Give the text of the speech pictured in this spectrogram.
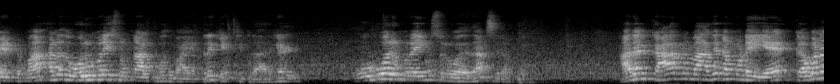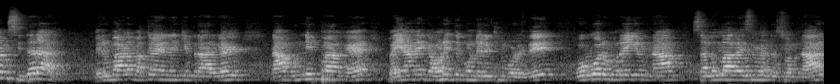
வேண்டுமா அல்லது ஒரு முறை சொன்னால் போதுமா என்று கேட்கின்றார்கள். ஒவ்வொரு முறையும் சொல்வதுதான் சிறப்பு. அதன் காரணமாக நம்முடைய கவனம் சிதறாது. பெரும்பாலும் மக்கள் நினைக்கின்றார்கள்? நாம் உன்னிப்பாக பயானை கவனித்துக் கொண்டிருக்கும் பொழுது ஒவ்வொரு முறையும் நாம் ஸல்லல்லாஹு என்று சொன்னால்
